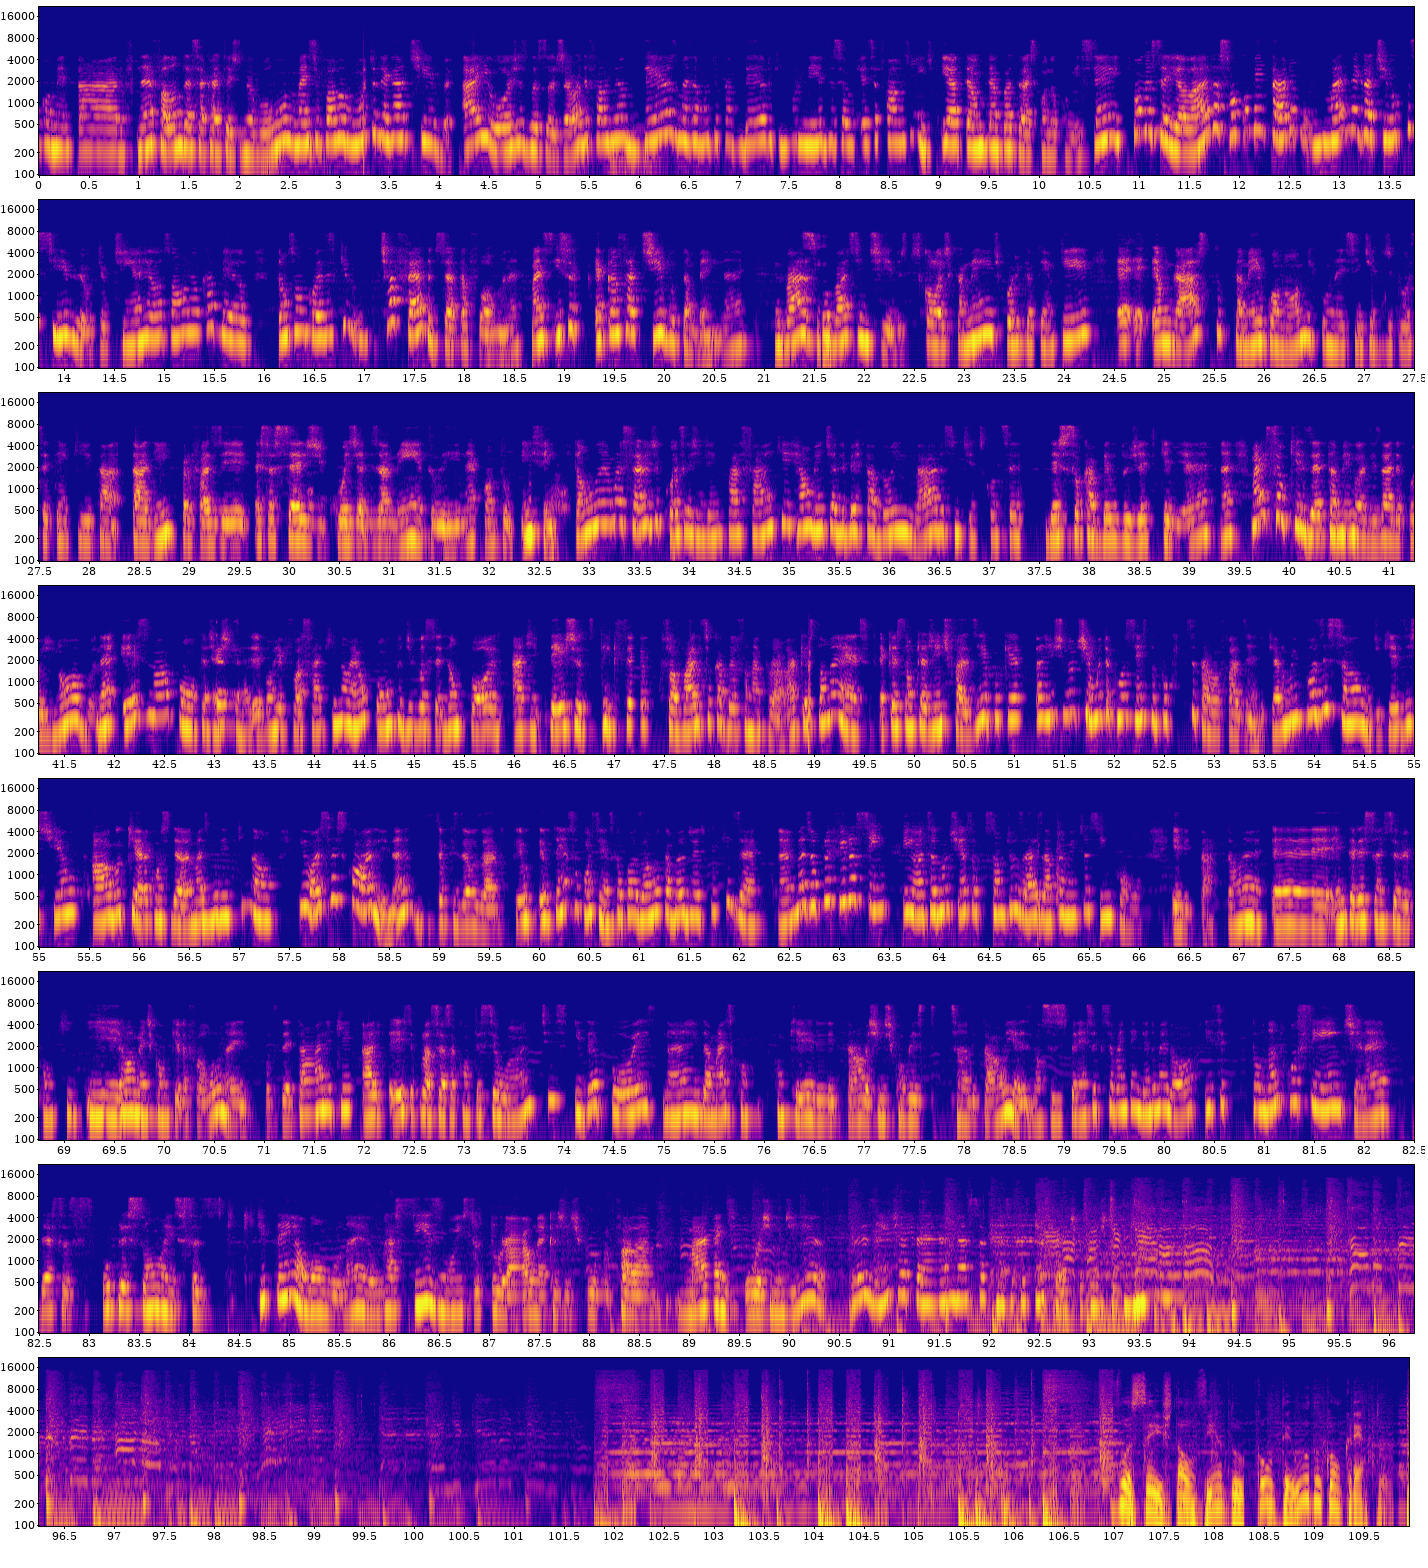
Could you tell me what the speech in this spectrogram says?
comentário, né? Falando dessa característica do meu volume, mas de forma muito negativa. Aí hoje as pessoas já olham e falam: Meu Deus, mas é muito cabelo, que bonito, sei o que. Você fala, gente. E até um tempo atrás, quando eu comecei, quando você ia lá, era só comentário mais negativo possível que eu tinha em relação ao meu cabelo. Então são coisas que te afetam de certa forma, né? Mas isso é cansativo também, né? Em vários, por vários sentidos. Psicologicamente, porque eu tenho que ir, é, é, é um gasto também econômico, nesse sentido de que você tem que estar tá, tá ali para fazer essa série de coisas de alisamento e, né, quanto, enfim. Então é uma série de coisas que a gente tem que passar e que realmente é libertador em vários sentidos quando você deixa seu cabelo do jeito que ele é, né? Mas se eu quiser também alisar depois de novo, né, esse não é o ponto. A gente é bom reforçar que não é o ponto de você não pode, aqui deixa, tem que ser, só vale se o cabelo for natural. A questão não é essa. É a questão que a gente fazia porque a gente não tinha muita consciência do porquê que você estava fazendo, que era uma imposição, de que existia algo que era considerado mais bonito que não. E hoje você escolhe, né? Se eu quiser usar, porque eu, eu tenho essa consciência que eu posso usar o meu cabelo do jeito que eu quiser, né? Mas eu prefiro assim. E antes eu não tinha essa opção de usar exatamente assim como ele tá. Então é, é interessante você ver como que. E realmente, como que ele falou, né? Outro detalhe, que a, esse processo aconteceu antes e depois, né? Ainda mais com, com que ele e tal, a gente conversando e tal, e as nossas experiências que você vai entendendo melhor e se tornando consciente, né? dessas opressões essas, que, que, tem ao longo, né, o racismo estrutural, né, que a gente for falar mais hoje em dia, presente até nessa, nessa questão estética que a gente está comentando. Você está ouvindo conteúdo concreto.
